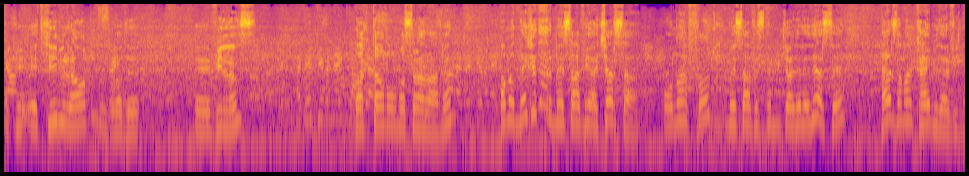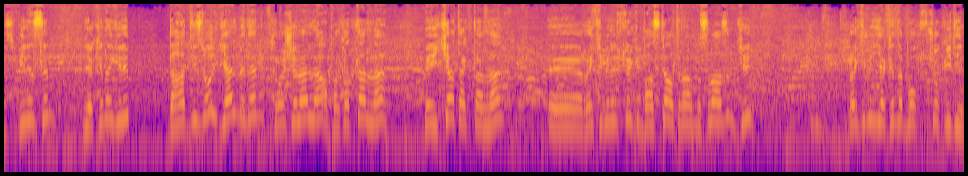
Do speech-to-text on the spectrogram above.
Çünkü etkili bir round uyguladı e, Villains. Knockdown olmasına rağmen. Ama ne kadar mesafeyi açarsa ona front mesafesinde mücadele ederse her zaman kaybeder Villains. Villains'ın yakına girip daha diz ol gelmeden kroşelerle, aparkatlarla ve iki ataklarla e, rakibinin sürekli baskı altına alması lazım ki rakibin yakında boksu çok iyi değil.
